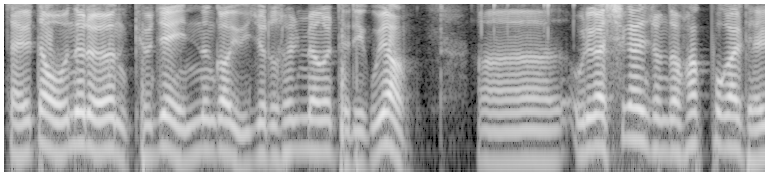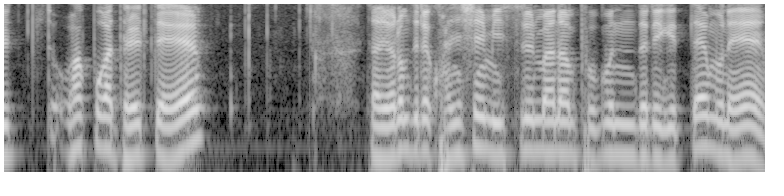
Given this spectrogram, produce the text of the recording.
자, 일단 오늘은 교재에 있는 것 위주로 설명을 드리고요. 어, 우리가 시간이 좀 더 확보가 될 확보가 될 때 자, 여러분들이 관심 있을 만한 부분들이기 때문에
